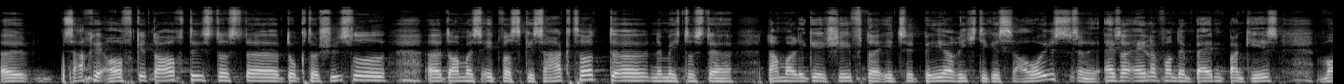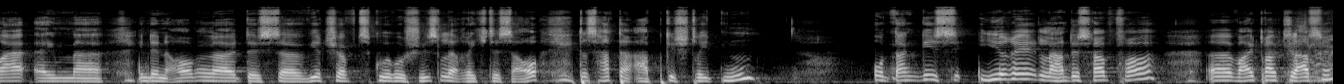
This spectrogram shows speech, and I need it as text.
äh, Sache aufgetaucht ist, dass der Dr. Schüssel äh, damals etwas gesagt hat, äh, nämlich dass der damalige Chef der EZB eine richtige Sau ist. Also einer von den beiden Bankiers war im, äh, in den Augen äh, des Wirtschaftsguru Schüssel eine richtige Sau. Das hat er abgestritten. Und dann ist Ihre Landeshauptfrau äh, Waltraud Klasse.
